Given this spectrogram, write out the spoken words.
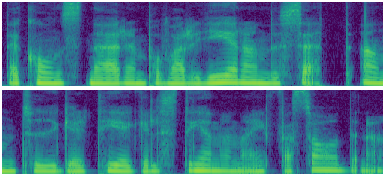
där konstnären på varierande sätt antyger tegelstenarna i fasaderna.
